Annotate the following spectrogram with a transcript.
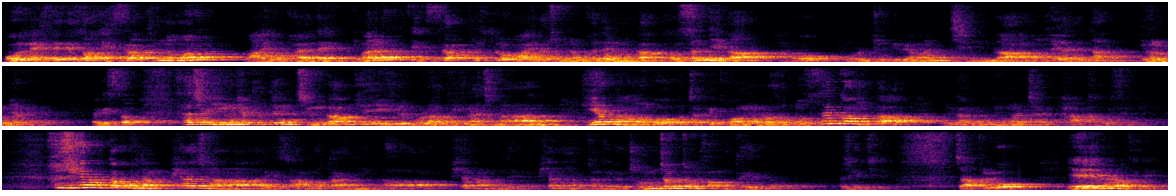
모든 x에 대해서 x가 큰 놈은 y도 커야 돼. 이 말은 x가 클수록 y가 점점 커야 되는 건가? 그것은 얘가 바로 오른쪽 유형은 증가함수여야 된다. 이걸 의미하게 돼. 알겠어? 사실 이 문제 풀 때는 증가함수의 얘기를 몰라도 되긴 하지만 그냥 나오는 거 어차피 고학년 올라서 또 쓸 거니까 우리가 이 내용을 잘 파악하고 돼. 수식이 어렵다고 그냥 피하지 마. 알겠어? 아무것도 아니니까 피하면 안 돼. 피하면 약점되고 점점점 싸움 어떻게 된다고. 아시겠지? 자 그리고 얘는 어떻게 돼?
